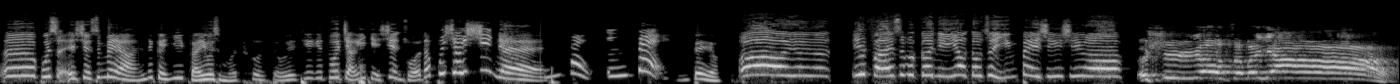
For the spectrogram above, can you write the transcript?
呃，不是，哎，小师妹啊，那个伊凡有什么特色？我应该多讲一点线索，他不相信呢。银背，银背，银背哦。哦呀呀，伊凡是不是跟你一样都是银背星星哦？是要怎么样？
